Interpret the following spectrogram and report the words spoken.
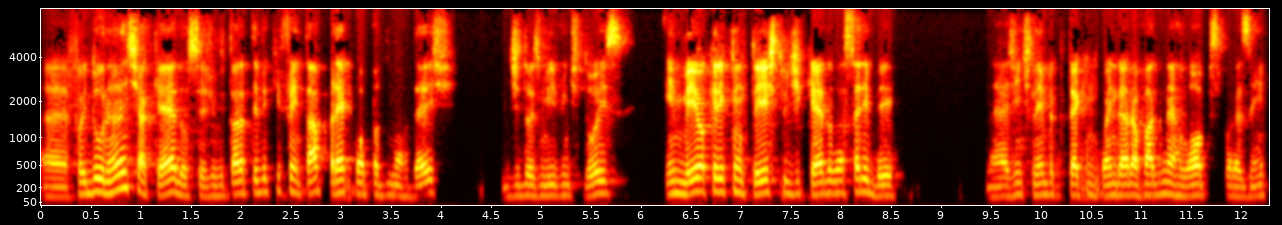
É, foi durante a queda, ou seja, o Vitória teve que enfrentar a pré-Copa do Nordeste de 2022 em meio àquele contexto de queda da Série B. Né? A gente lembra que o técnico ainda era Wagner Lopes, por exemplo,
